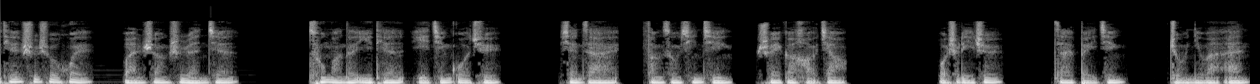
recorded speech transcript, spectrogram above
白天是社会，晚上是人间。匆忙的一天已经过去，现在放松心情，睡个好觉。我是李志，在北京，祝你晚安。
